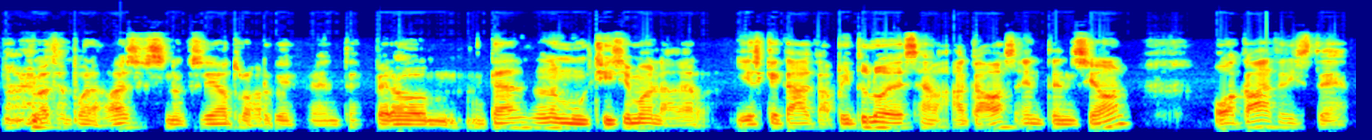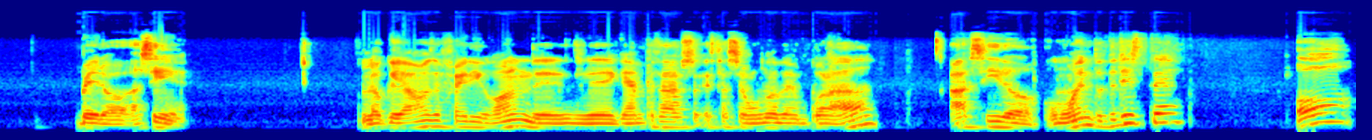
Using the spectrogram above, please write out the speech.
la misma temporada, ¿ves? sino que sería otro arco diferente. Pero me queda dando muchísimo en la guerra. Y es que cada capítulo es acabas en tensión o acaba triste. Pero así, lo que llamamos de Fairy Gone, desde que ha empezado esta segunda temporada, ha sido un momento triste o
